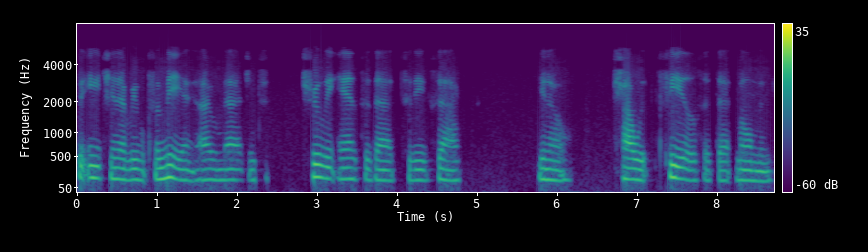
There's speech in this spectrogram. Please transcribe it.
for each and every, for me, I imagine, to truly answer that to the exact, you know, how it feels at that moment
